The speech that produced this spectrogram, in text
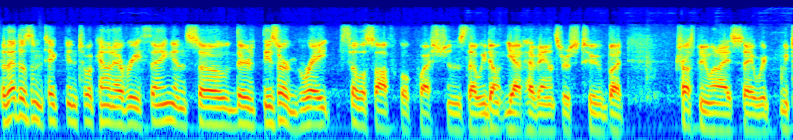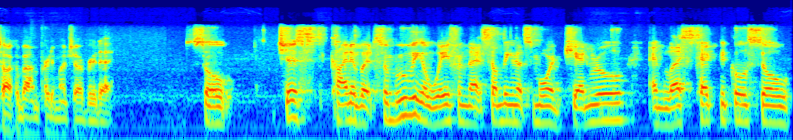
but that doesn't take into account everything, and so there, these are great philosophical questions that we don't yet have answers to. But trust me when I say we, we talk about them pretty much every day. So just kind of a, so moving away from that, something that's more general and less technical. So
